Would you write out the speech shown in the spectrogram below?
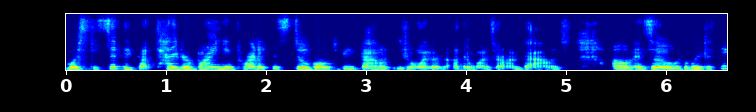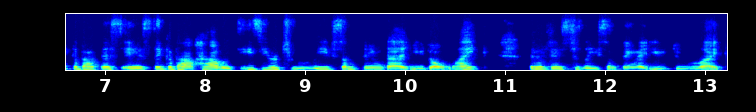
more specific, that tighter binding product is still going to be bound even when the other ones are unbound. Um, and so the way to think about this is think about how it's easier to leave something that you don't like than it is to leave something that you do like.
